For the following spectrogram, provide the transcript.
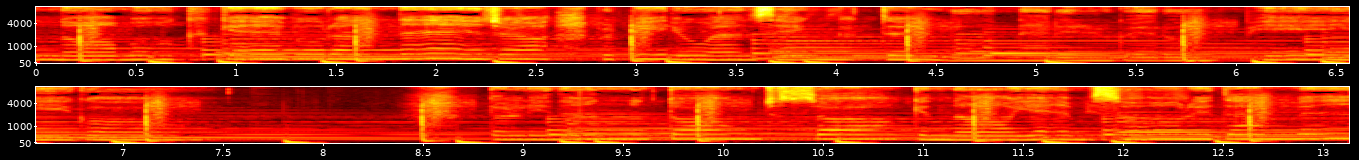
너무 크게 불안해져. 불필요한 생각들로 나를 괴롭히고. 떨리는 눈동자 속에 너의 미소를 담은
